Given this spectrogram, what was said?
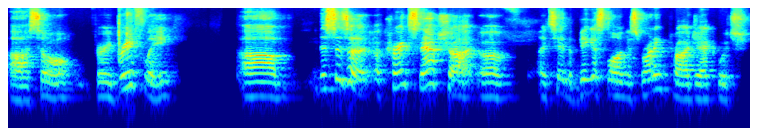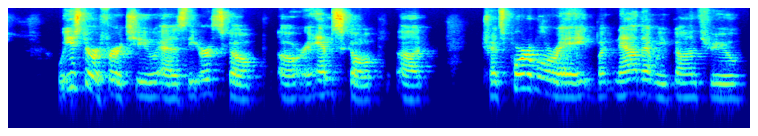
Uh, so very briefly, um, this is a, a, current snapshot of, I'd say, the biggest, longest running project, which we used to refer to as the EarthScope or EmScope uh, transportable array. But now that we've gone through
